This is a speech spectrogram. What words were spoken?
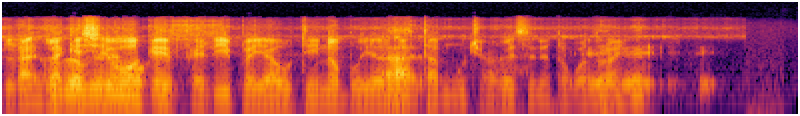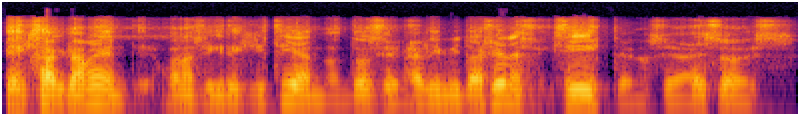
la, que llevó que, Felipe y Agustín no pudieran estar muchas veces en estos cuatro eh, años. Eh, exactamente, van a seguir existiendo. Entonces, las limitaciones existen, o sea, eso es,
